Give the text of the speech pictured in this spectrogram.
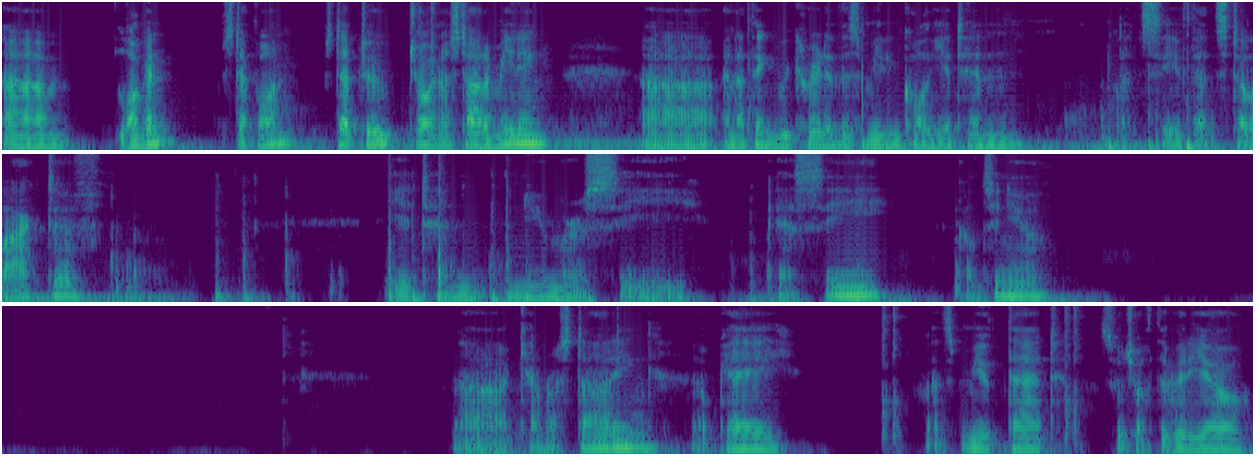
um, login, step one. Step two, join or start a meeting. Uh, and I think we created this meeting called Yitin. Let's see if that's still active. Yitin numeracy SC. Continue. Uh, camera starting. Okay. Let's mute that. Switch off the video.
